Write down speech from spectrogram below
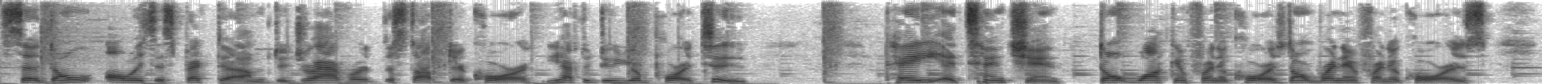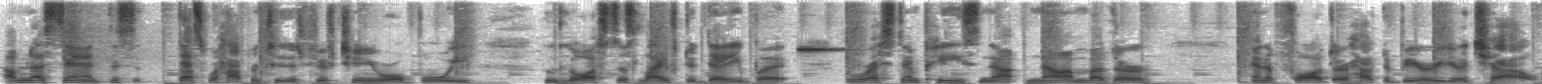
So don't always expect the, um, the driver to stop their car. You have to do your part too. Pay attention. Don't walk in front of cars. Don't run in front of cars. I'm not saying this. That's what happened to this 15 year old boy who lost his life today. But rest in peace. Now, now a mother and a father have to bury their child.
